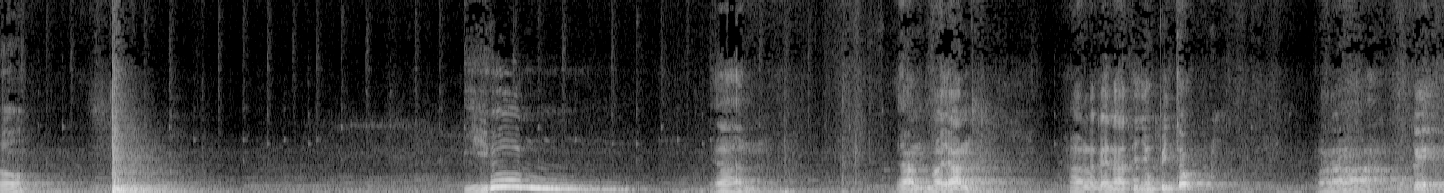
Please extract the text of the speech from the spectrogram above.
Ito. Yun. Yan. Yan, bayan. Halagay natin yung pinto. Para okay.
